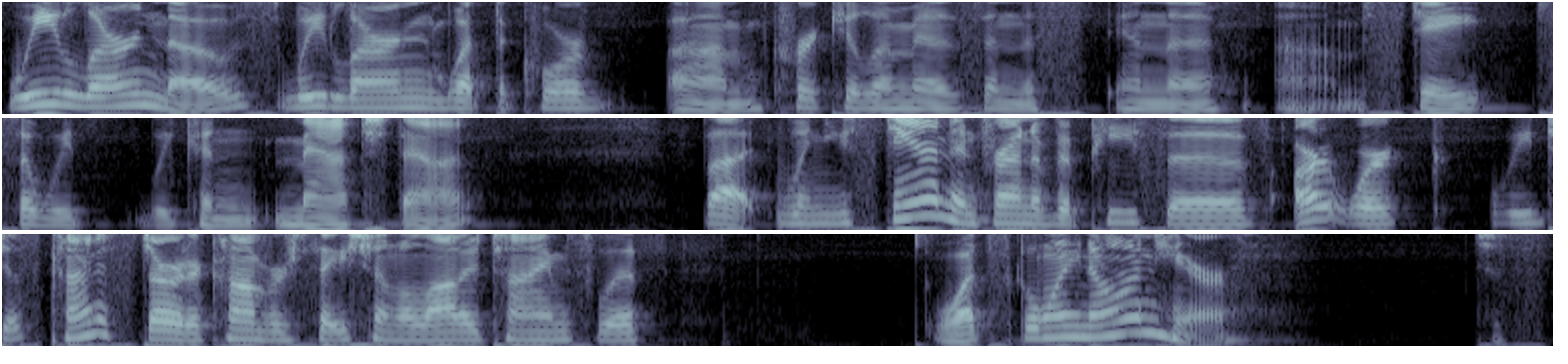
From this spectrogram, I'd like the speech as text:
We learn those. We learn what the core um, curriculum is in the in the um, state, so we we can match that. But when you stand in front of a piece of artwork, we just kind of start a conversation a lot of times with what's going on here. Just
